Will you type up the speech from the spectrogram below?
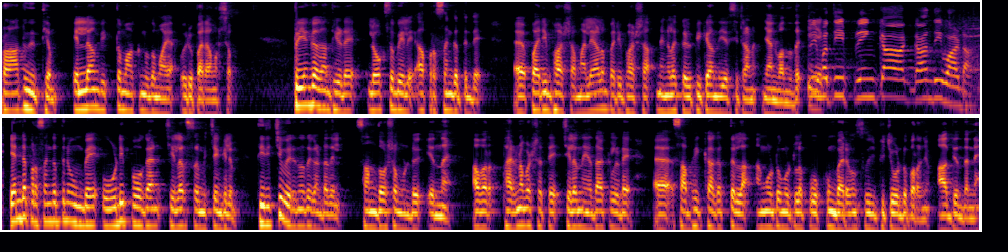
പ്രാതിനിധ്യം എല്ലാം വ്യക്തമാക്കുന്നതുമായ ഒരു പരാമർശം. പ്രിയങ്ക ഗാന്ധിയുടെ ലോക്സഭയിലെ ആ പ്രസംഗത്തിന്റെ പരിഭാഷ മലയാളം പരിഭാഷ നിങ്ങളെ കേൾപ്പിക്കാമെന്ന് വിചാരിച്ചിട്ടാണ് ഞാൻ വന്നത്. എന്റെ പ്രസംഗത്തിനു മുമ്പേ ഓടിപ്പോകാൻ ചിലർ ശ്രമിച്ചെങ്കിലും തിരിച്ചു വരുന്നത് കണ്ടതിൽ സന്തോഷമുണ്ട് എന്ന് അവർ ഭരണപക്ഷത്തെ ചില നേതാക്കളുടെ സഭയ്ക്കകത്തുള്ള അങ്ങോട്ടും ഇങ്ങോട്ടുള്ള പോക്കും വരവും സൂചിപ്പിച്ചുകൊണ്ട് പറഞ്ഞു. ആദ്യം തന്നെ.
